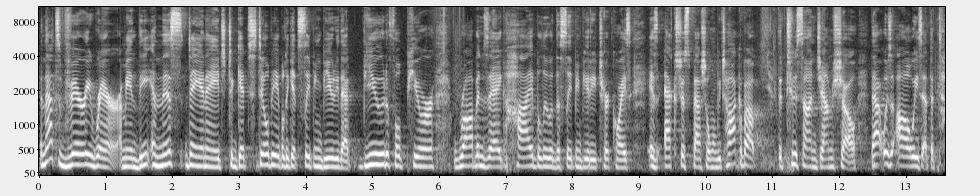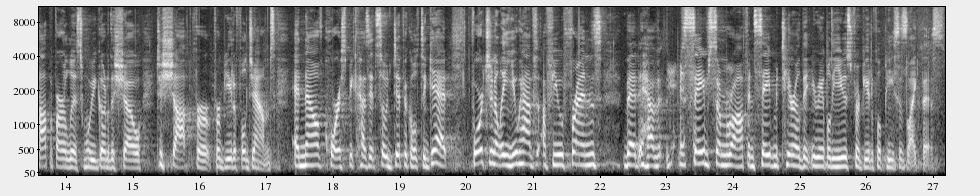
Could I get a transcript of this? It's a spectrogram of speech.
And that's very rare. I mean, the, in this day and age, to get still be able to get Sleeping Beauty, that beautiful, pure robin's egg, high blue of the Sleeping Beauty turquoise is extra special. When we talk about the Tucson Gem Show, that was always at the top of our list when we go to the show to shop for, for beautiful gems. And now, of course, because it's so difficult to get, fortunately, you have a few friends that have saved some rough and saved material that you're able to use for beautiful pieces like this.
